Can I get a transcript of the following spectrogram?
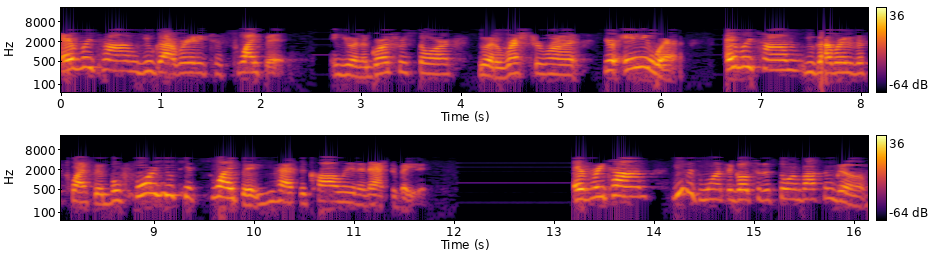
every time you got ready to swipe it, and you're in a grocery store, you're at a restaurant, you're anywhere, every time you got ready to swipe it, before you could swipe it, you had to call in and activate it. Every time you just want to go to the store and buy some gum.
